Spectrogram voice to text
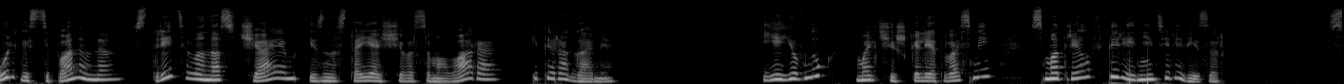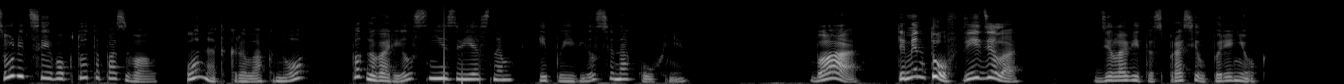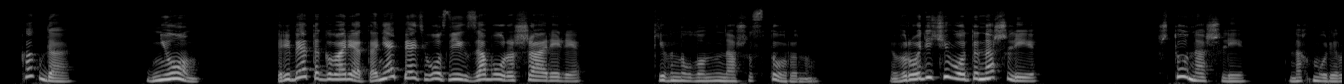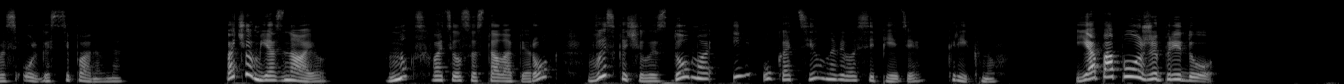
Ольга Степановна встретила нас чаем из настоящего самовара и пирогами. Ее внук, мальчишка лет восьми, смотрел в передний телевизор. С улицы его кто-то позвал. Он открыл окно, поговорил с неизвестным и появился на кухне. «Ба, ты ментов видела?» – деловито спросил паренек. «Когда?» «Днем. Ребята говорят, они опять возле их забора шарили. Кивнул он в нашу сторону. Вроде чего-то нашли. Что нашли? Нахмурилась Ольга Степановна. Почем я знаю? Внук схватил со стола пирог, выскочил из дома и укатил на велосипеде, крикнув. «Я попозже приду!»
